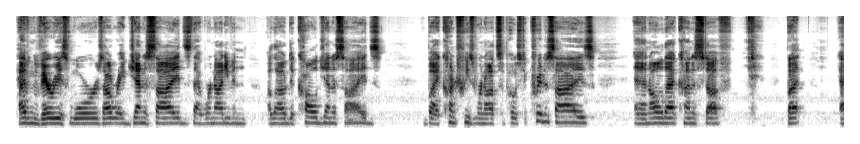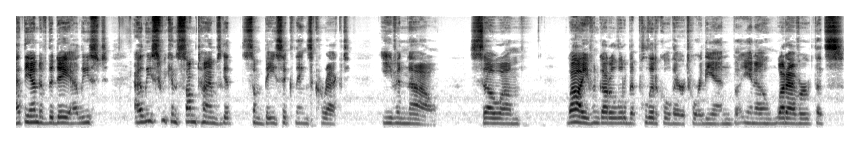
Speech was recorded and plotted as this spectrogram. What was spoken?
having various wars, outright genocides that we're not even allowed to call genocides by countries we're not supposed to criticize and all that kind of stuff. But at the end of the day, at least at least we can sometimes get some basic things correct even now. So um wow, I even got a little bit political there toward the end, but you know, whatever. That's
